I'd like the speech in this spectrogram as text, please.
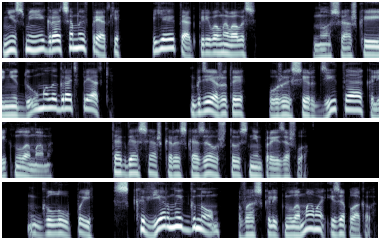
«Не смей играть со мной в прятки. Я и так переволновалась». Но Сашка и не думал играть в прятки. «Где же ты?» — уже сердито окликнула мама. Тогда Сашка рассказал, что с ним произошло. «Глупый, скверный гном!» — воскликнула мама и заплакала.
